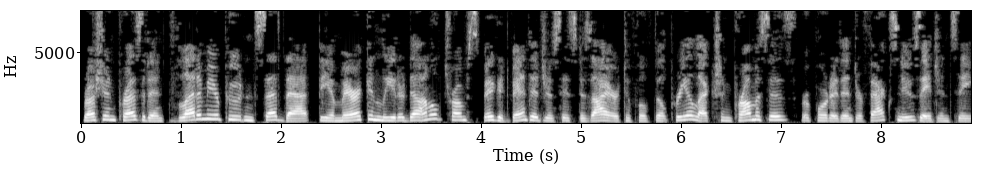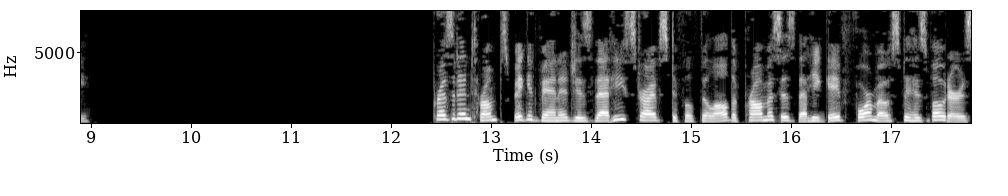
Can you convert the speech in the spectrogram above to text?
Russian President Vladimir Putin said that the American leader Donald Trump's big advantage is his desire to fulfill pre-election promises, reported Interfax news agency. President Trump's big advantage is that he strives to fulfill all the promises that he gave foremost to his voters,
